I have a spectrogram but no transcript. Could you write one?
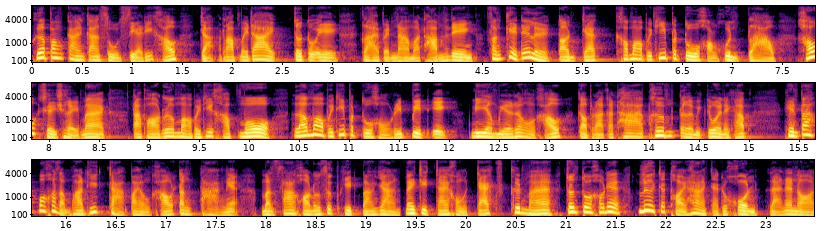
เพื่อป้องกันการสูญเสียที่เขาจะรับไม่ได้จนตัวเอง กลายเป็นนามธรรมนั่นเอง สังเกตได้เลยตอนแจ็คเขามองไปที่ประตูของคุณเปล่า เขาเฉยๆมาก แต่พอเริ่มมองไปที่คับโม แล้วมองไปที่ประตูของริบบิดอีก นี่ยังมีเรื่องของเขากับรากาธาเพิ่มเติมอีกด้วยนะครับ เห็นปะว่าความสัมพันธ์ที่จากไปของเขาต่างๆเนี่ยมันสร้างความรู้สึกผิดบางอย่างในจิตใจของแจ็คขึ้นมา จนตัวเขาเนี่ยเลือกจะถอยห่างจากทุกคน และแน่นอน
